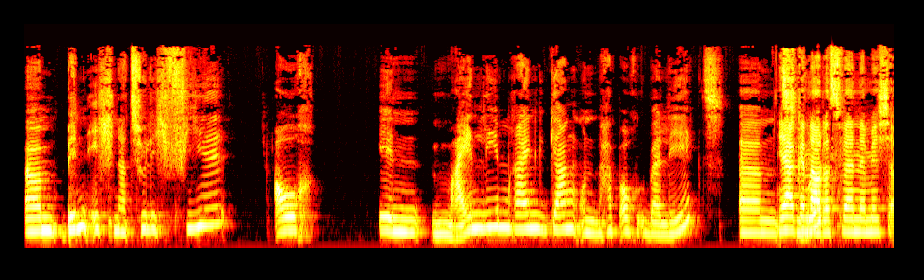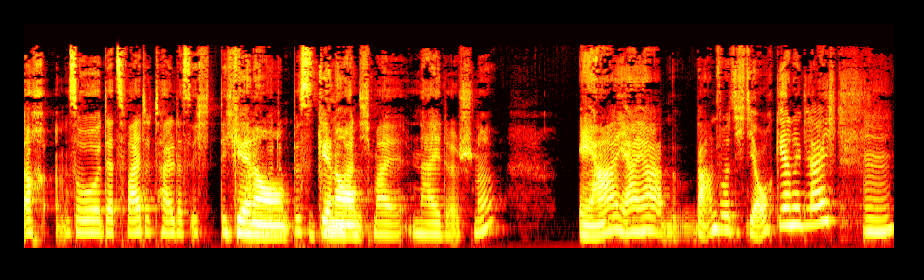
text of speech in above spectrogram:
ähm, bin ich natürlich viel auch in mein Leben reingegangen und habe auch überlegt. Ähm, ja, zurück. genau, das wäre nämlich auch so der zweite Teil, dass ich dich genau, würde, bist genau. du manchmal neidisch, ne? Ja, ja, ja, beantworte ich dir auch gerne gleich. Mhm.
